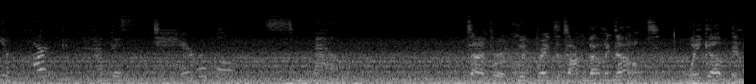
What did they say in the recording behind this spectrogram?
the apartment had this terrible smell. Time for a quick break to talk about McDonald's. Wake up and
